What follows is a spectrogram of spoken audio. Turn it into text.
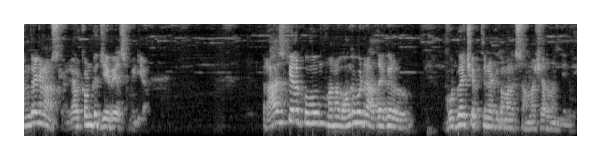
అందరికీ నమస్కారం. వెల్కమ్ టు జేబీఎస్ మీడియా రాజకీయాలకు మన వంగవీటి రాధా గారు గుడ్ బై చెప్తున్నట్టుగా మనకు సమాచారం అందింది.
